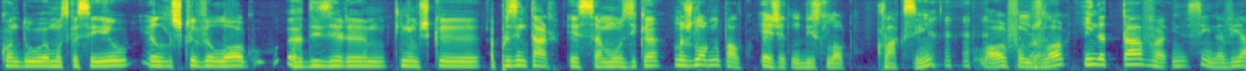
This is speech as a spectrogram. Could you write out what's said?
quando a música saiu, ele escreveu logo a dizer hum, tínhamos que apresentar essa música, mas logo no palco. E a gente não disse logo. Claro que sim, logo, fomos logo. Ainda estava, sim, ainda havia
